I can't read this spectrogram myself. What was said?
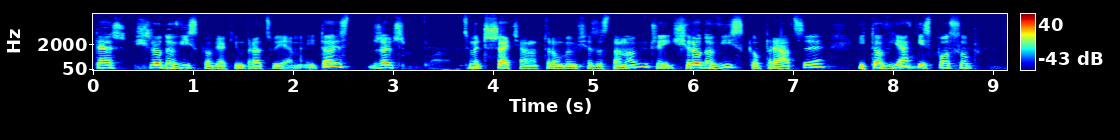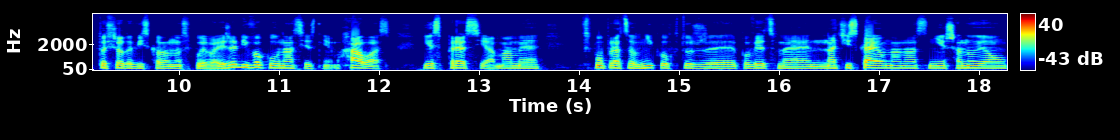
też środowisko, w jakim pracujemy. I to jest rzecz, powiedzmy, trzecia, nad którą bym się zastanowił, czyli środowisko pracy i to, w jaki sposób to środowisko na nas wpływa. Jeżeli wokół nas jest, nie wiem, hałas, jest presja, mamy współpracowników, którzy powiedzmy naciskają na nas, nie szanują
